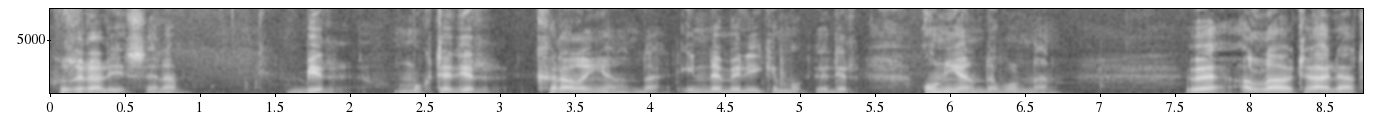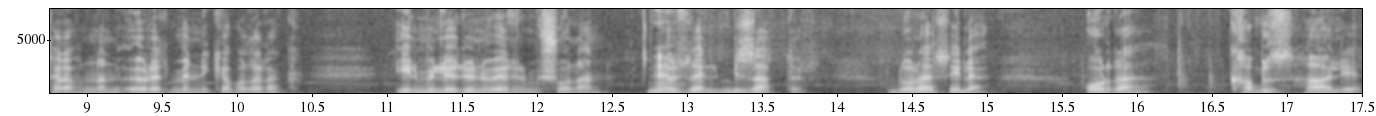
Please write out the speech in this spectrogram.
Huzur Aleyhisselam bir muktedir kralın yanında, inde meliki muktedir, onun yanında bulunan ve Allahü Teala tarafından öğretmenlik yapılarak ilmi ledün verilmiş olan Evet. özel bir zattır. Dolayısıyla orada kabız hali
